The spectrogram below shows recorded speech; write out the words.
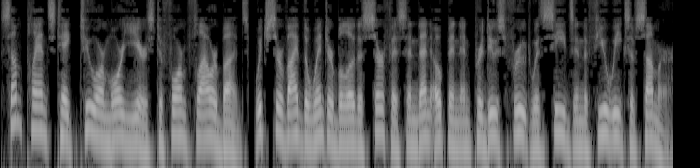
Some plants take two or more years to form flower buds, which survive the winter below the surface and then open and produce fruit with seeds in the few weeks of summer.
